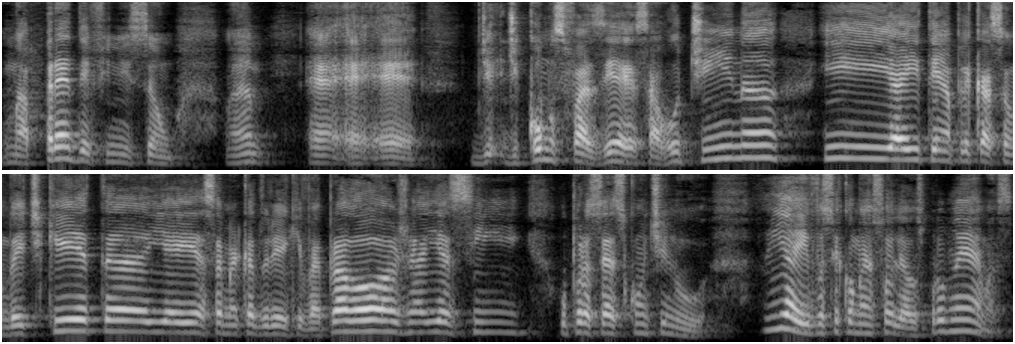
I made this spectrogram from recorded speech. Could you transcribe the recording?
uma pré-definição. Né? É, é, é de, de, como se fazer essa rotina, e aí tem a aplicação da etiqueta, e aí essa mercadoria que vai para a loja, e assim o processo continua. E aí você começa a olhar os problemas.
